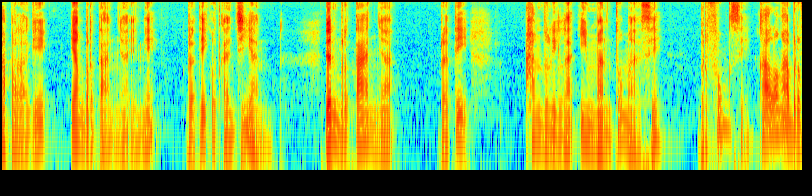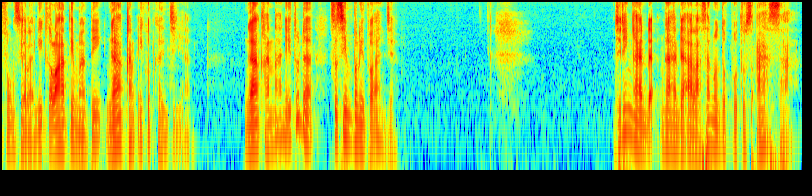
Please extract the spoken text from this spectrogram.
Apalagi yang bertanya ini berarti ikut kajian. Dan bertanya berarti alhamdulillah iman tuh masih berfungsi. Kalau nggak berfungsi lagi, kalau hati mati, nggak akan ikut kajian, nggak akan nanya. Itu udah sesimpel itu aja. Jadi nggak ada nggak ada alasan untuk putus asa.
